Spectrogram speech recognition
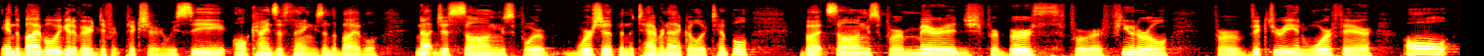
In the Bible, we get a very different picture. We see all kinds of things in the Bible, not just songs for worship in the tabernacle or temple, but songs for marriage, for birth, for funeral, for victory in warfare. All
